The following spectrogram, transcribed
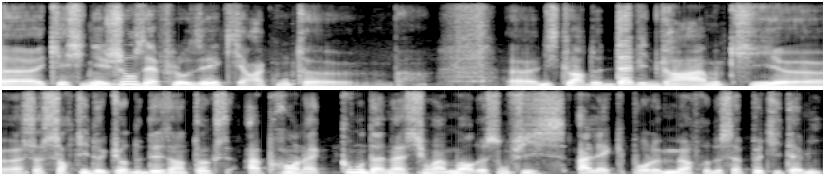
euh, qui est signé Joseph Lozé, qui raconte ben, l'histoire de David Graham, qui, à sa sortie de cure de désintox, apprend la condamnation à mort de son fils Alec pour le meurtre de sa petite amie.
